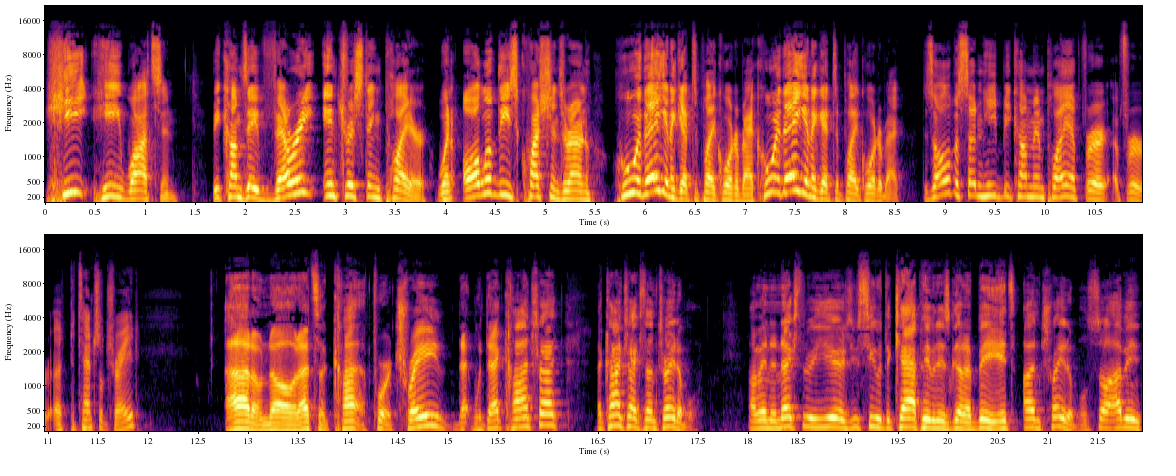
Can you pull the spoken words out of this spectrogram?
he he Watson becomes a very interesting player when all of these questions around who are they going to get to play quarterback, who are they going to get to play quarterback, does all of a sudden he become in play for for a potential trade? I don't know. That's a con- for a trade that with that contract. The contract's untradeable. I mean, the next three years, you see what the cap hit is going to be. It's untradeable. So, I mean,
